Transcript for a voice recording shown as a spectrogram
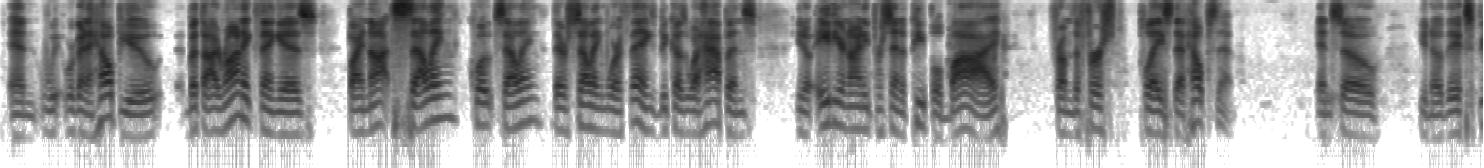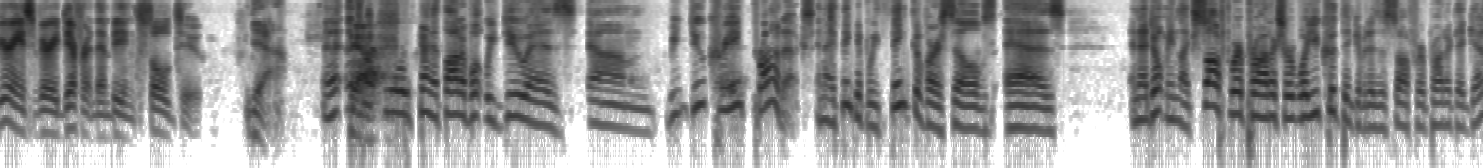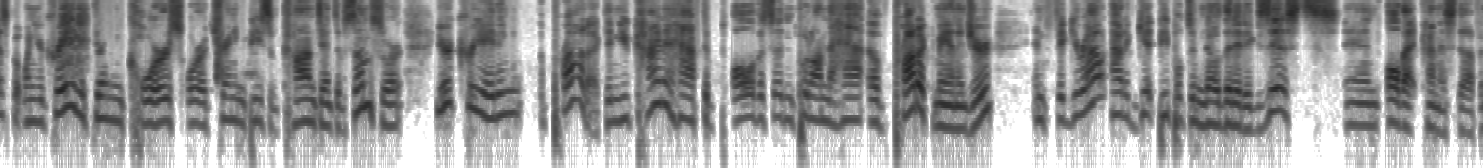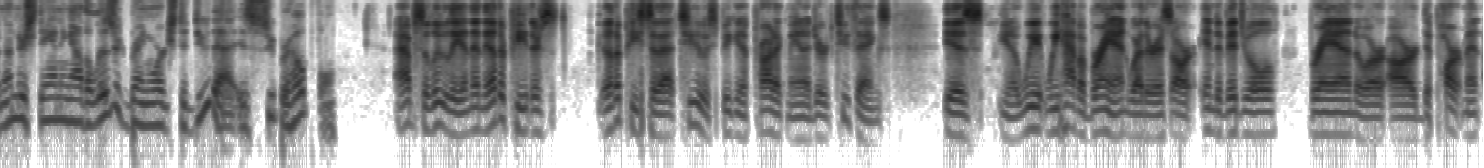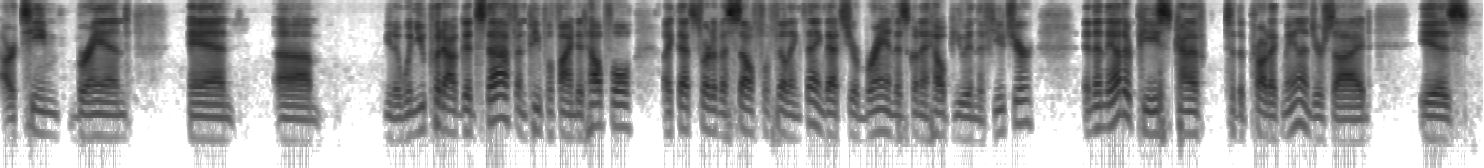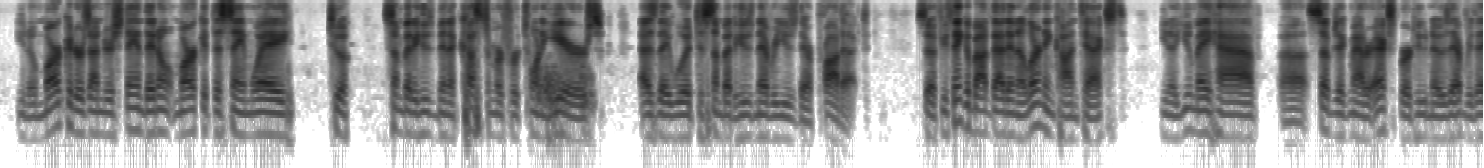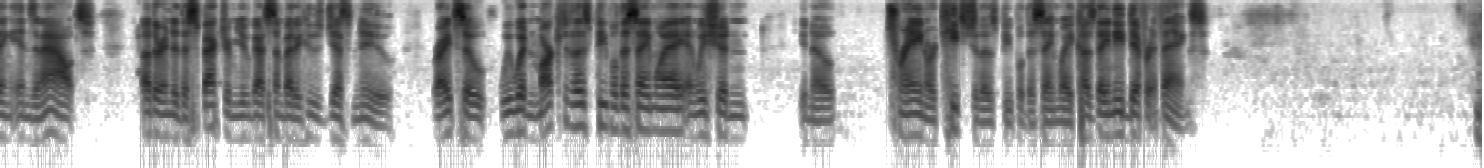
and we're going to help you. But the ironic thing is by not selling, quote selling, they're selling more things because what happens – you know 80 or 90 percent of people buy from the first place that helps them and so you know the experience is very different than being sold to yeah and that's yeah. why I always kind of thought of what we do as um, we do create products. And I think if we think of ourselves as and I don't mean like software products or well, you could think of it as a software product, I guess. But when you're creating a training course or a training piece of content of some sort, you're creating a product, and you kind of have to all of a sudden put on the hat of product manager and figure out how to get people to know that it exists and all that kind of stuff. And understanding how the lizard brain works to do that is super helpful. Absolutely. And then the other piece, there's another piece to that too. Speaking of product manager, two things is you know we we have a brand whether it's our individual brand or our department our team brand and um, you know when you put out good stuff and people find it helpful like that's sort of a self-fulfilling thing. That's your brand that's going to help you in the future. And then the other piece kind of to the product manager side is you know marketers understand they don't market the same way to a, somebody who's been a customer for 20 years as they would to somebody who's never used their product. So if you think about that in a learning context, you know, you may have a subject matter expert who knows everything ins and outs. Other end of the spectrum, you've got somebody who's just new, right? So we wouldn't market to those people the same way, and we shouldn't, you know, train or teach to those people the same way because they need different things.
